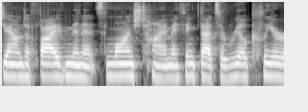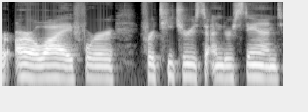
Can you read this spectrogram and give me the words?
down to five minutes launch time, I think that's a real clear ROI for for teachers to understand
